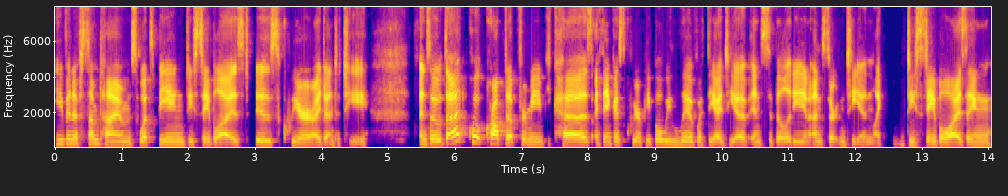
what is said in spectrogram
even if sometimes what's being destabilized is queer identity. And so that quote cropped up for me because I think as queer people, we live with the idea of instability and uncertainty and like destabilizing,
